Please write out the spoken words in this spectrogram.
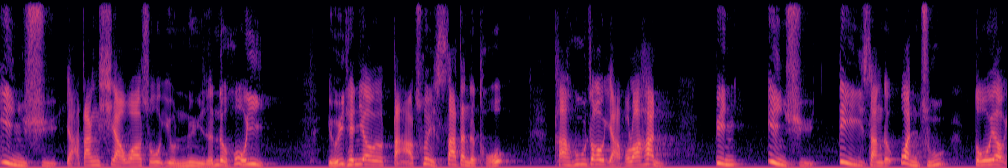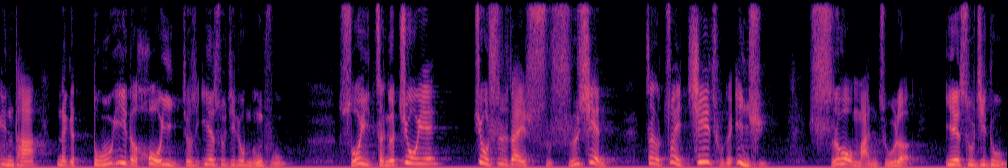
应许亚当夏娃说：“有女人的后裔，有一天要打碎撒旦的头。”他呼召亚伯拉罕，并应许地上的万族。都要因他那个独一的后裔，就是耶稣基督蒙福，所以整个旧约就是在实实现这个最基础的应许，时候满足了。耶稣基督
